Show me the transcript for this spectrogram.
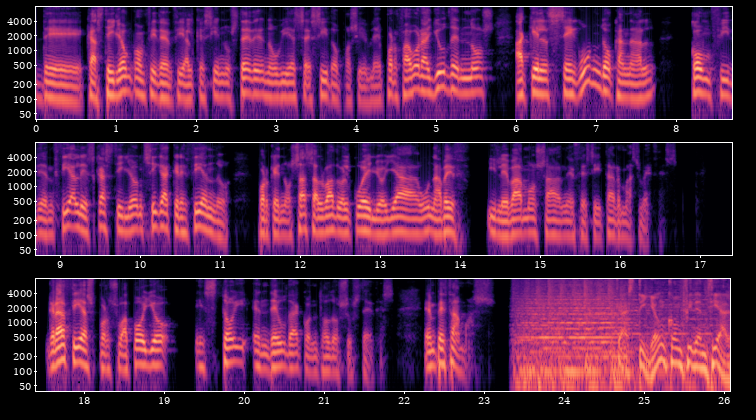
de Castellón Confidencial, que sin ustedes no hubiese sido posible. Por favor, ayúdennos a que el segundo canal, Confidenciales Castellón, siga creciendo, porque nos ha salvado el cuello ya una vez y le vamos a necesitar más veces. Gracias por su apoyo. Estoy en deuda con todos ustedes. Empezamos. Castellón Confidencial,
